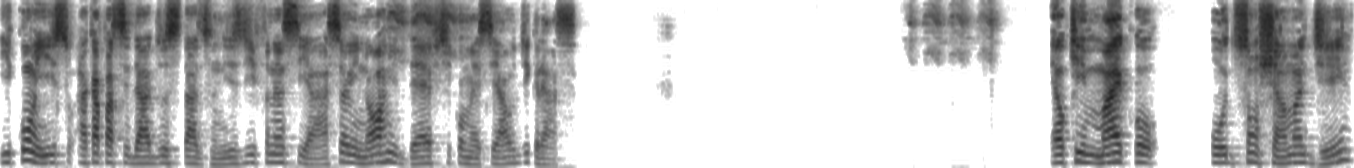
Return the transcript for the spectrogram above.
E com isso, a capacidade dos Estados Unidos de financiar seu enorme déficit comercial de graça. É o que Michael Hudson chama de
